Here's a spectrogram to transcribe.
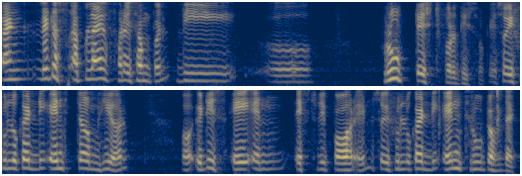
and let us apply for example the uh, root test for this okay. So if you look at the nth term here uh, it is a n x to the power n. So if you look at the nth root of that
